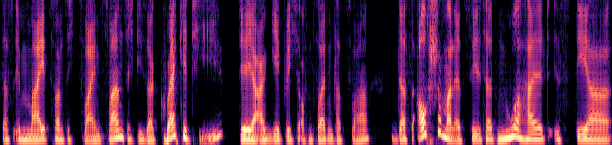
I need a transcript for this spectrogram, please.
dass im Mai 2022 dieser Crackety, der ja angeblich auf dem zweiten Platz war, das auch schon mal erzählt hat, nur halt ist der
